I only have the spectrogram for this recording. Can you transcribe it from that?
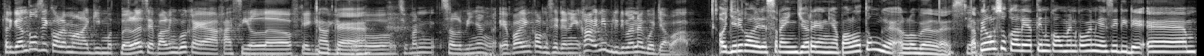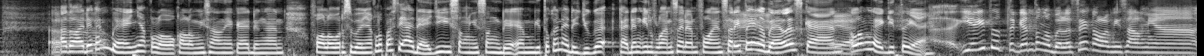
tergantung sih kalau emang lagi mood balas ya paling gue kayak kasih love kayak gitu-gitu. Cuman selebihnya enggak. Ya paling kalau misalnya dia nanya, "Kak, ini beli di mana?" gue jawab. Oh jadi kalau ada stranger yang nyapa lo tuh nggak lo bales? Jarang. Tapi lo suka liatin komen-komen gak sih di DM? Atau ada kan banyak loh kalau misalnya kayak dengan followers banyak lo pasti ada aja iseng-iseng DM gitu kan ada juga kadang influencer-influencer itu yang Iya. ngebales kan? Iya. Lo nggak gitu ya? Eh, ya itu tergantung ngebalesnya kalau misalnya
